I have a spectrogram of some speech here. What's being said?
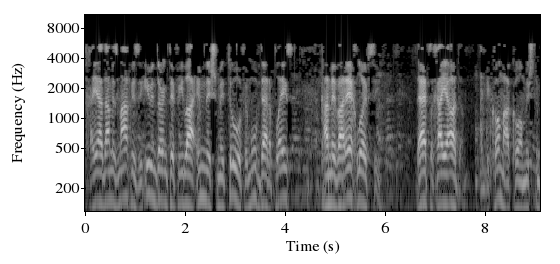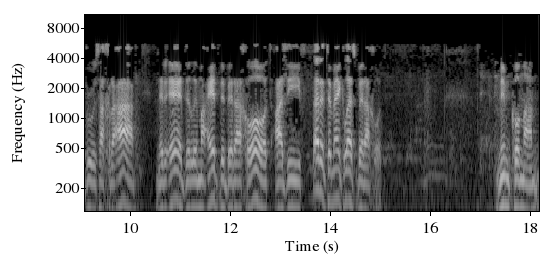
חיי אדם is machrizi, even during tefillah, im nishmetu, if it moved out of place, המברך לא הפסיד. That's a חיי אדם. And בכל מקום, משנה ברור's הכרעה, נראה דלמעט בברכות עדיף, better to make less ברכות. ממקומם,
